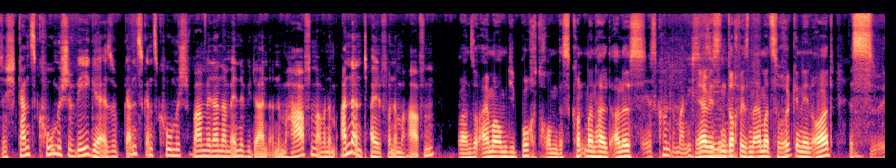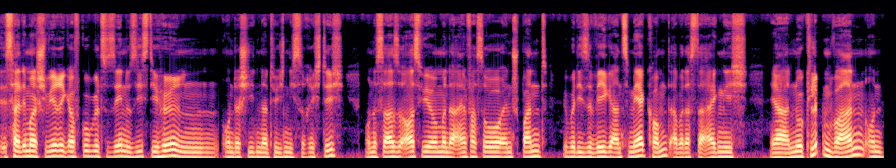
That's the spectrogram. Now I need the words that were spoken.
durch ganz komische Wege, also ganz, ganz komisch waren wir dann am Ende wieder an einem Hafen, aber einem anderen Teil von einem Hafen. Wir waren so einmal um die Bucht rum. Das konnte man halt alles. Das konnte man nicht so Ja, wir sehen. sind doch, wir sind einmal zurück in den Ort. Es ist halt immer schwierig auf Google zu sehen. Du siehst die Höhenunterschiede natürlich nicht so richtig. Und es sah so aus, wie wenn man da einfach so entspannt über diese Wege ans Meer kommt, aber dass da eigentlich ja nur Klippen waren und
